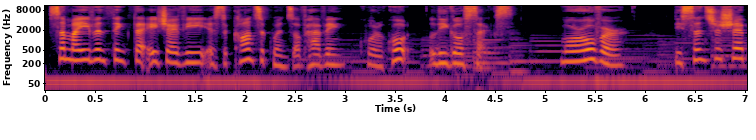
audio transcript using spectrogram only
some might even think that HIV is the consequence of having quote unquote legal sex. Moreover, the censorship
